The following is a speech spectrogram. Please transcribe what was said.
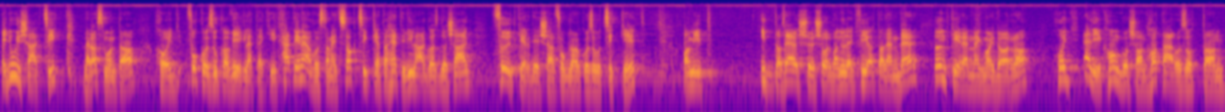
egy újságcikk, mert azt mondta, hogy fokozzuk a végletekig. Hát én elhoztam egy szakcikket, a heti világgazdaság földkérdéssel foglalkozó cikkét, amit itt az első sorban ül egy fiatal ember, önt kérem meg majd arra, hogy elég hangosan, határozottan,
